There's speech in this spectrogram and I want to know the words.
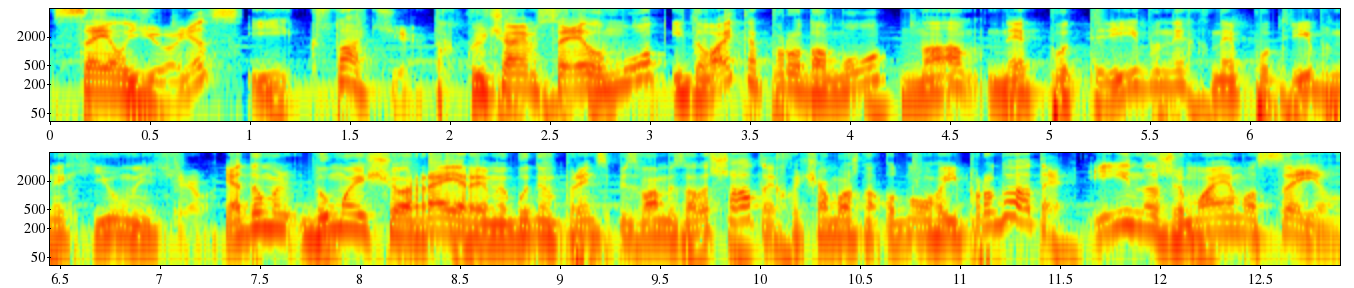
Sale Units. І, кстати, так, включаємо Sale мод, і давайте продамо нам непотрібних, непотрібних юнітів. Я думаю, думаю, що рейери ми будемо, в принципі, з вами залишати, хоча можна одного і продати. І нажимаємо Sale.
